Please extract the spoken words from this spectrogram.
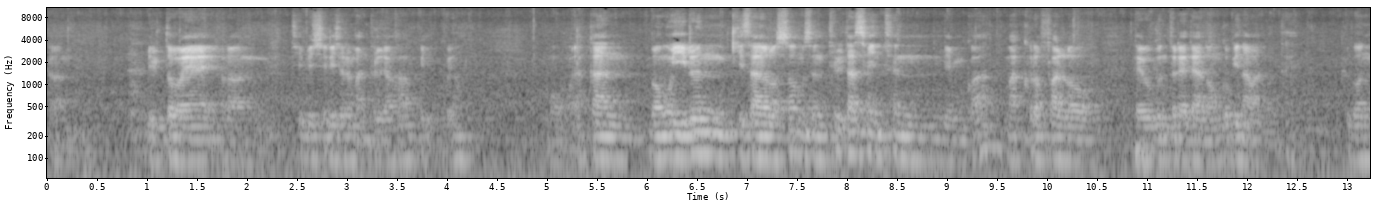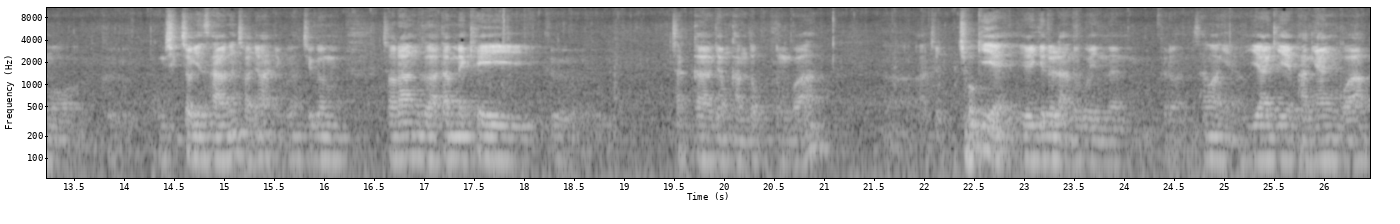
그런 밀도의 그런 TV 시리즈를 만들려고 하고 있고요. 뭐 약간 너무 이른 기사로서 무슨 틸다 스윈튼 님과 마크 러팔로 배우분들에 대한 언급이 나왔는데 그건 뭐그 공식적인 사항은 전혀 아니고요. 지금 저랑 그 아담 맥케이 그 작가 겸 감독분과 어, 아주 초기에 얘기를 나누고 있는 그런 상황이에요. 이야기의 방향과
